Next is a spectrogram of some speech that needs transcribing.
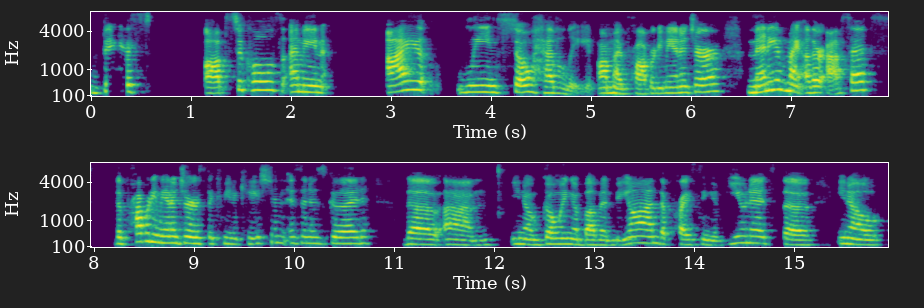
biggest obstacles i mean i lean so heavily on my property manager. Many of my other assets, the property managers, the communication isn't as good. The um, you know going above and beyond, the pricing of units, the you know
